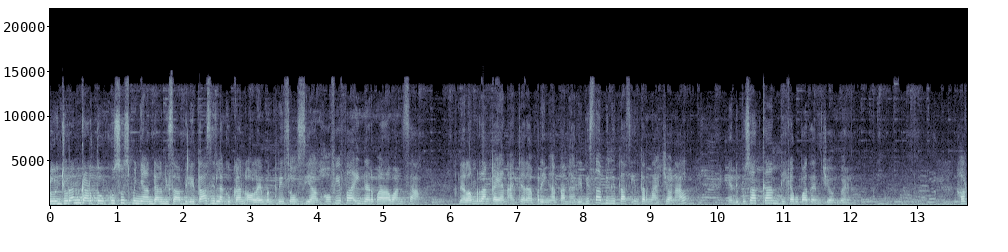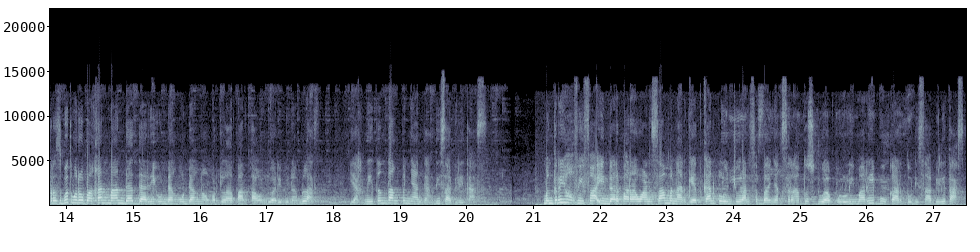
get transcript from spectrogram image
Peluncuran kartu khusus penyandang disabilitas dilakukan oleh Menteri Sosial Hovifa Indar Parawansa dalam rangkaian acara peringatan Hari Disabilitas Internasional yang dipusatkan di Kabupaten Jember. Hal tersebut merupakan mandat dari Undang-Undang Nomor 8 Tahun 2016, yakni tentang penyandang disabilitas. Menteri Hovifa Indar Parawansa menargetkan peluncuran sebanyak 125 ribu kartu disabilitas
